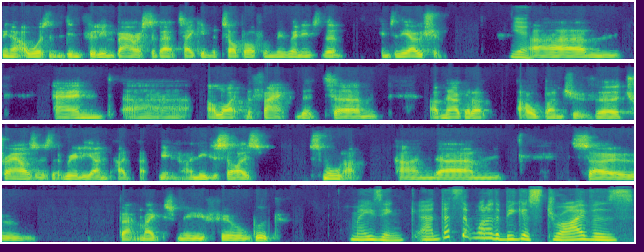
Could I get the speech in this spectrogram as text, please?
you know, I wasn't didn't feel embarrassed about taking the top off when we went into the into the ocean. Yeah. Um, and uh, I like the fact that um, I've now got a, a whole bunch of uh, trousers that really I, I, you know I need a size smaller, and um, so that makes me feel good. Amazing. And that's the, one of the biggest drivers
